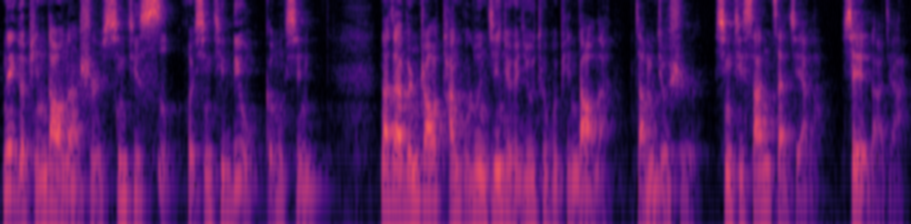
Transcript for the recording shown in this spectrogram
那个频道呢是星期四和星期六更新。那在“文昭谈古论今”这个 YouTube 频道呢，咱们就是星期三再见了，谢谢大家。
